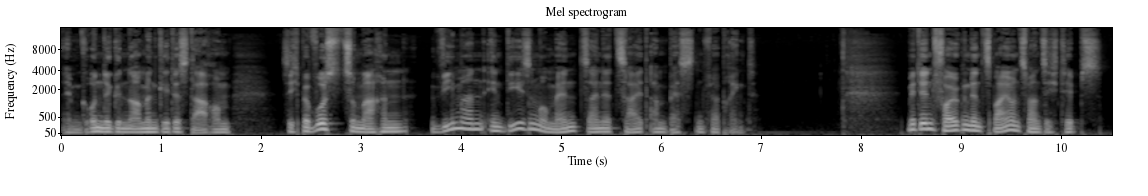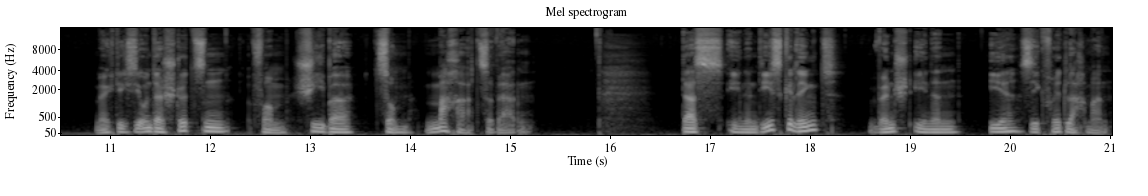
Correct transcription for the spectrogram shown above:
Im Grunde genommen geht es darum, sich bewusst zu machen, wie man in diesem Moment seine Zeit am besten verbringt. Mit den folgenden 22 Tipps möchte ich Sie unterstützen, vom Schieber zum Macher zu werden. Dass Ihnen dies gelingt, wünscht Ihnen Ihr Siegfried Lachmann.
